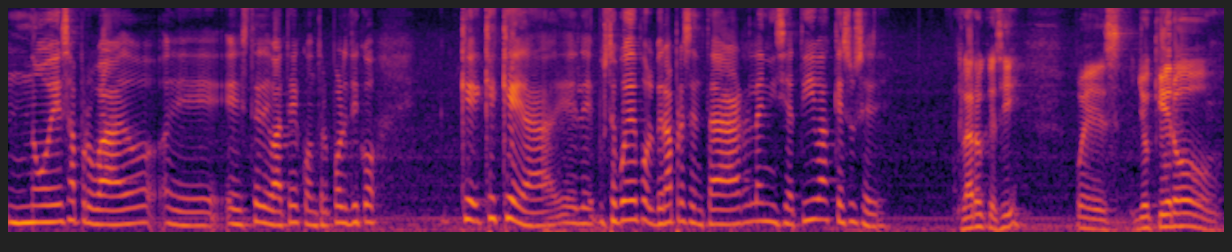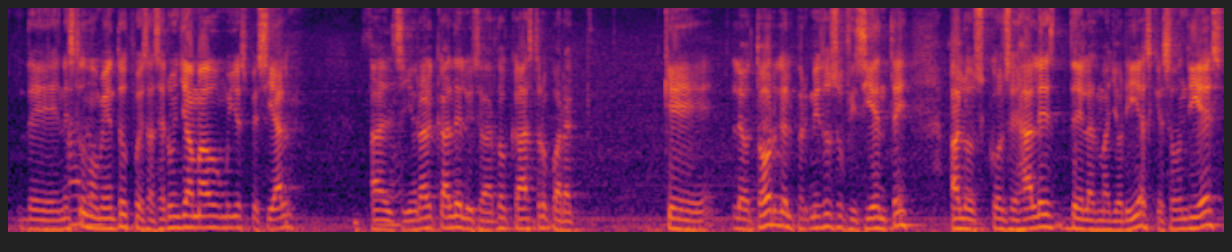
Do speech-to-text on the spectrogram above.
no es aprobado eh, este debate de control político, ¿qué, qué queda? Eh, ¿Usted puede volver a presentar la iniciativa? ¿Qué sucede? Claro que sí. Pues yo quiero de, en estos momentos pues hacer un llamado muy especial al señor alcalde Luis Eduardo Castro para que le otorgue el permiso suficiente a los concejales de las mayorías, que son 10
